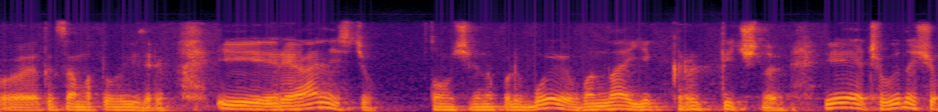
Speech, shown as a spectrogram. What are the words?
е, тих самих телевізорів, і реальністю. Тому числі на полі бою, вона є критичною. І очевидно, що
